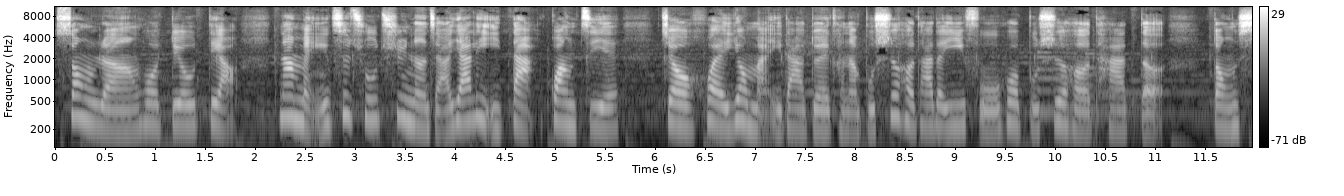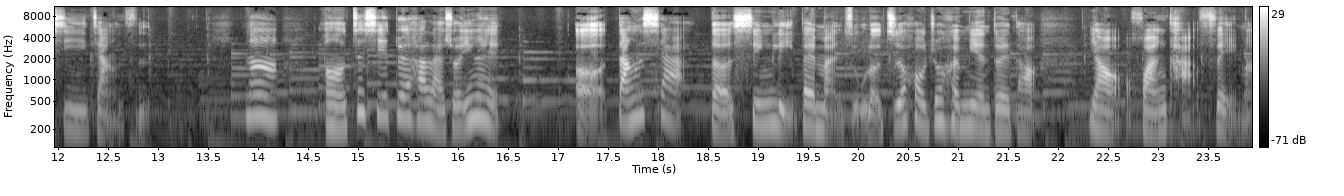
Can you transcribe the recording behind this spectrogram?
送人或丢掉。那每一次出去呢，只要压力一大，逛街就会又买一大堆可能不适合他的衣服或不适合他的东西，这样子。那嗯，这些对他来说，因为呃当下的心理被满足了之后，就会面对到。要还卡费嘛，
